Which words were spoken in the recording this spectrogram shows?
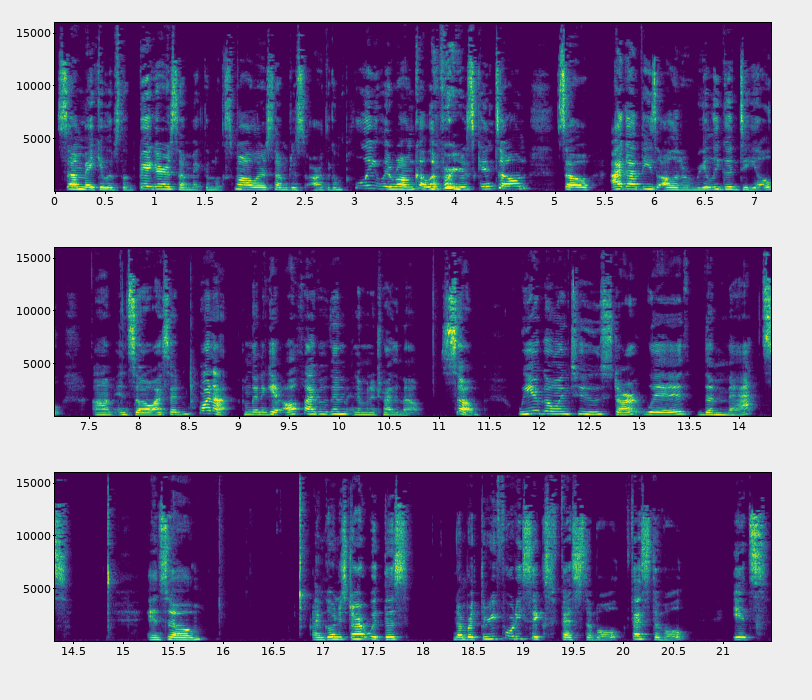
Some make your lips look bigger, some make them look smaller, some just are the completely wrong color for your skin tone. So I got these all at a really good deal. Um, and so I said, why not? I'm going to get all five of them and I'm going to try them out. So we are going to start with the mattes. And so I'm going to start with this number 346 festival. Festival. It's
